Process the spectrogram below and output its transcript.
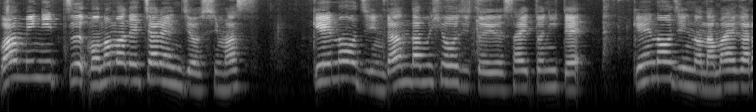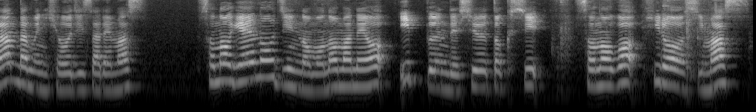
ワンミニッツモノマネチャレンジをします。芸能人ランダム表示というサイトにて、芸能人の名前がランダムに表示されます。その芸能人のモノマネを1分で習得し、その後披露します。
